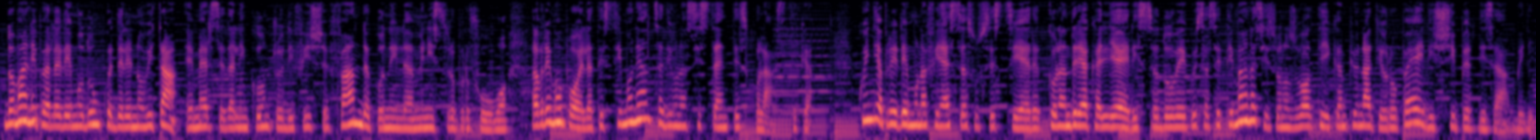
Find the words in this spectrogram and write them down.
Domani parleremo dunque delle novità emerse dall'incontro di Fish Fund con il ministro Profumo. Avremo poi la testimonianza di un'assistente scolastica. Quindi apriremo una finestra su Sestiere con Andrea Caglieris, dove questa settimana si sono svolti i campionati europei di sci per disabili.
